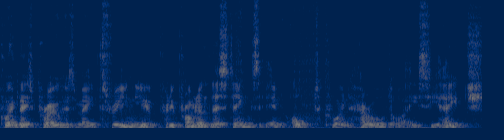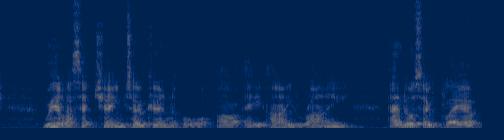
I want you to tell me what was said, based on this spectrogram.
Coinbase Pro has made three new pretty prominent listings in Altcoin Herald or ACH, Real Asset Chain Token or RAI, RAI, and also PlayUp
